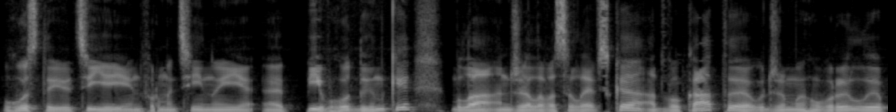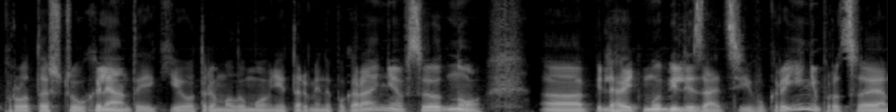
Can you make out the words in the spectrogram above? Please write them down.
гостею цієї інформаційної е, півгодинки була Анжела Василевська, адвокат. Е, Отже, ми говорили про те, що ухилянти, які отримали умовні терміни покарання, все одно підлягають мобілізації в Україні. Про це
